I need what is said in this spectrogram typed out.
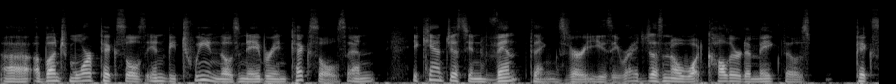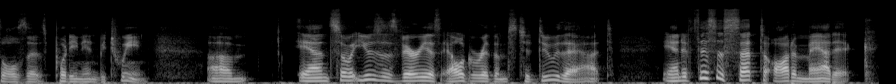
uh, a bunch more pixels in between those neighboring pixels. And it can't just invent things very easy, right? It doesn't know what color to make those pixels that it's putting in between. Um, and so it uses various algorithms to do that. And if this is set to automatic,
